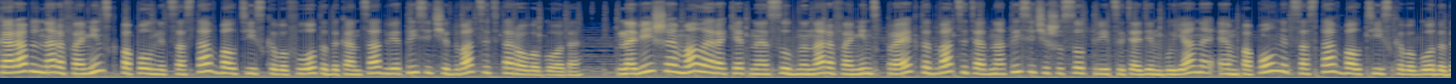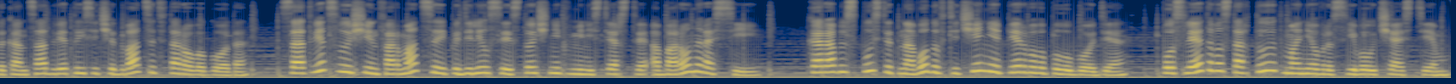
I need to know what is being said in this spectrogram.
Корабль «Наро-Фоминск» пополнит состав Балтийского флота до конца 2022 года. Новейшее малое ракетное судно «Наро-Фоминск» проекта 21631 «Буяна М» пополнит состав Балтийского года до конца 2022 года. Соответствующей информацией поделился источник в Министерстве обороны России. Корабль спустят на воду в течение первого полугодия. После этого стартуют маневры с его участием.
